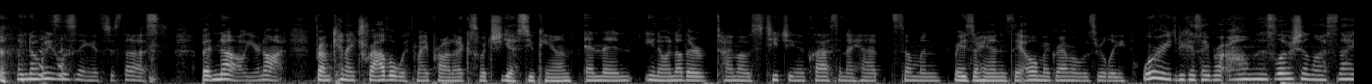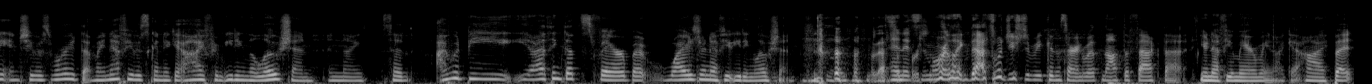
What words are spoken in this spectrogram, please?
right?" like nobody's listening. It's just us. But no, you're not. From can I travel with my products? Which yes, you can. And then you know another time I was teaching a class and I had someone raise their hand and say, "Oh, my grandma was really worried because I brought home this lotion last night, and she was worried that my nephew was going to get high from eating the lotion." And I said. I would be, yeah, I think that's fair, but why is your nephew eating lotion? That's and it's person's- more like that's what you should be concerned with, not the fact that your nephew may or may not get high. But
